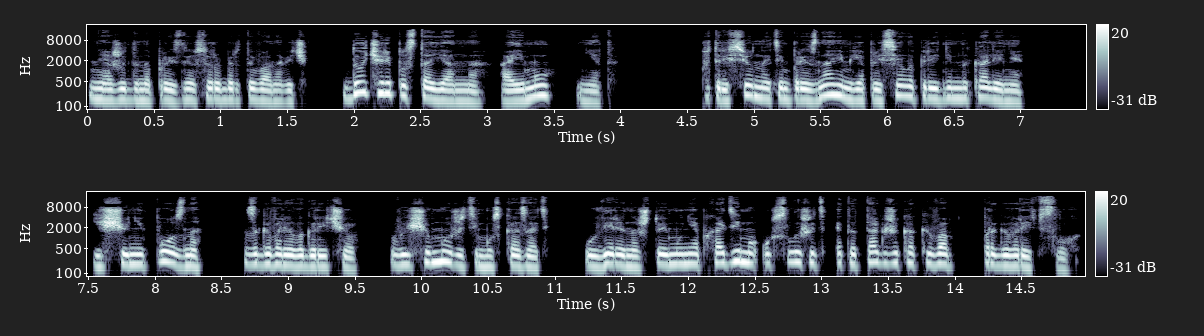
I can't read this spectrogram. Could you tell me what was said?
неожиданно произнес Роберт Иванович. Дочери постоянно, а ему нет. Потрясенная этим признанием, я присела перед ним на колени. «Еще не поздно», — заговорила горячо. «Вы еще можете ему сказать. Уверена, что ему необходимо услышать это так же, как и вам, проговорить вслух».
